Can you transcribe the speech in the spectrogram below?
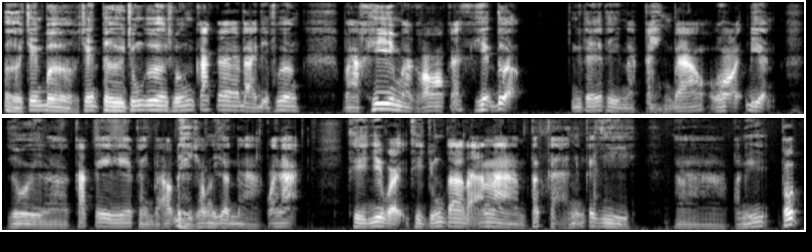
ở trên bờ, trên từ trung ương xuống các đài địa phương. Và khi mà có các hiện tượng như thế thì là cảnh báo gọi điện rồi là các cái cảnh báo để cho người dân là quay lại. Thì như vậy thì chúng ta đã làm tất cả những cái gì à, quản lý tốt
